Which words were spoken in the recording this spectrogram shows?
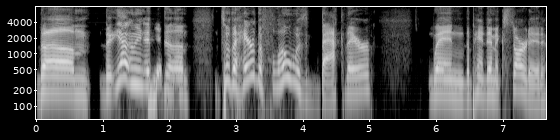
The um the yeah, I mean it Yeah. the so the hair the flow was back there when the pandemic started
